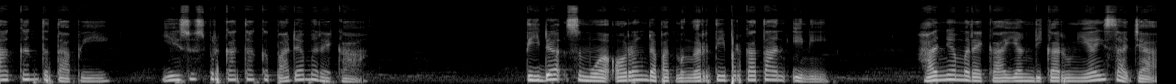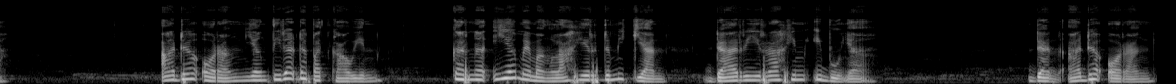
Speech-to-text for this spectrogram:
Akan tetapi, Yesus berkata kepada mereka, "Tidak semua orang dapat mengerti perkataan ini, hanya mereka yang dikaruniai saja." Ada orang yang tidak dapat kawin karena ia memang lahir demikian dari rahim ibunya. Dan ada orang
